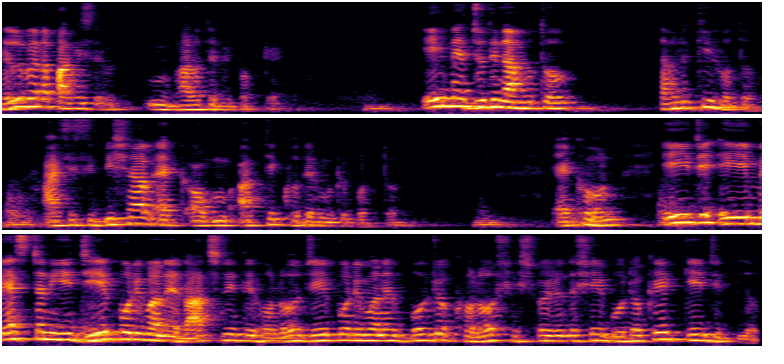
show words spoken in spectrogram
খেলবে না পাকিস্তান ভারতের বিপক্ষে। এই ম্যাচ যদি না হতো, তাহলে কি হতো? আইসিসি বিশাল এক আর্থিক ক্ষতির মুখে পড়তো। এখন এই যে, এই ম্যাচটা নিয়ে যে পরিমাণে রাজনীতি হলো, যে পরিমাণে বৈঠক হলো, শেষ পর্যন্ত সেই বৈঠকে কে জিতলো?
